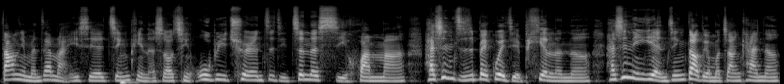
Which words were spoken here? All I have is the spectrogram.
当你们在买一些精品的时候，请务必确认自己真的喜欢吗？还是你只是被柜姐骗了呢？还是你眼睛到底有没有张开呢？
